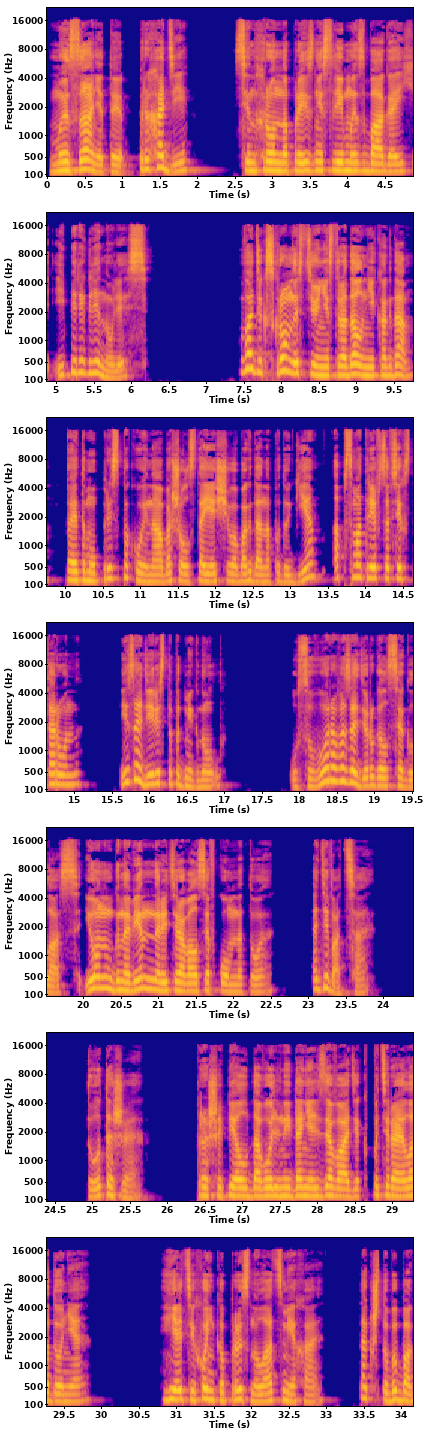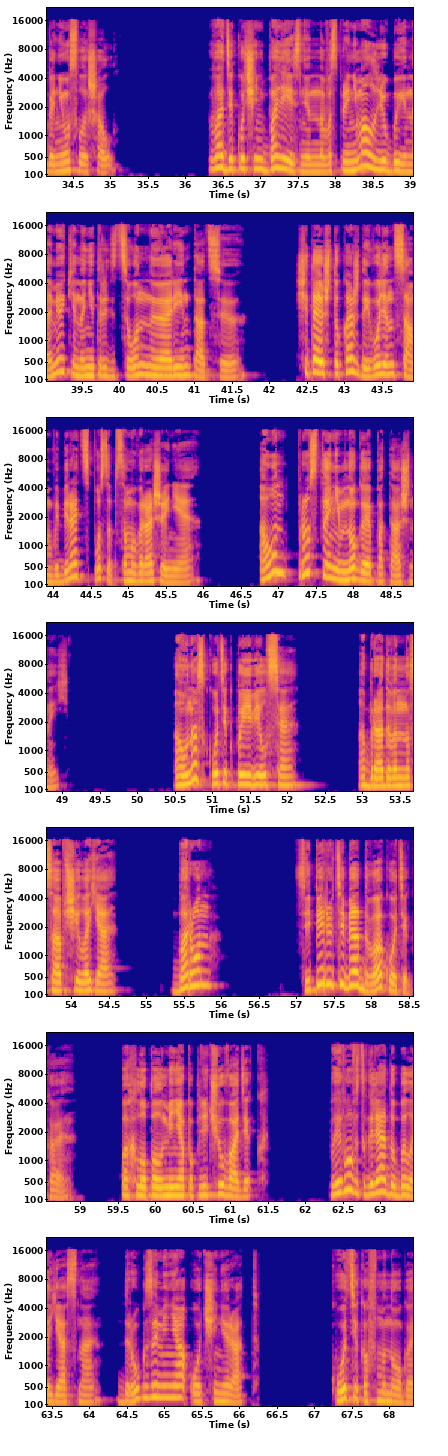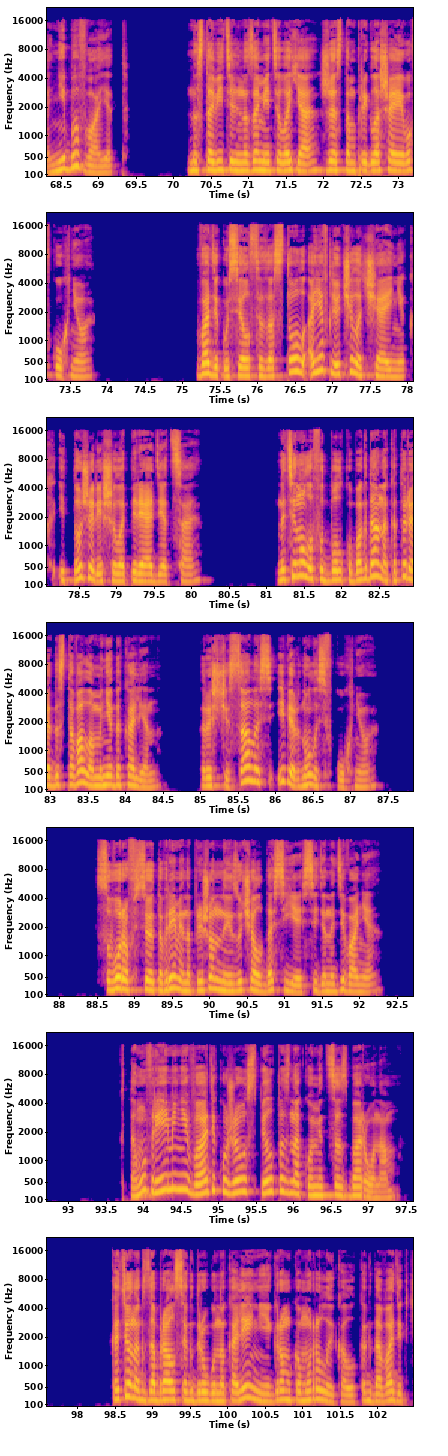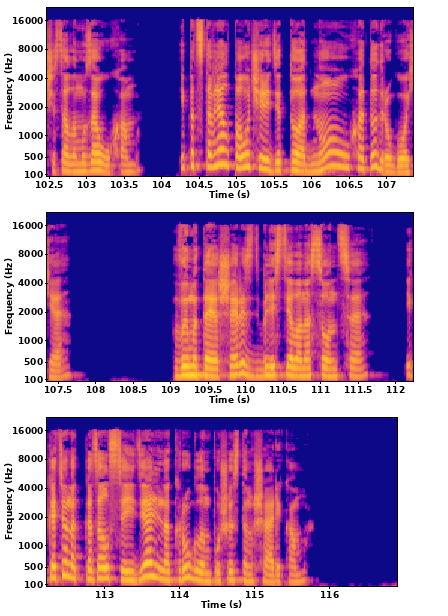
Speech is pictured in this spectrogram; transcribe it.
«Мы заняты. Проходи», — синхронно произнесли мы с Багой и переглянулись. Вадик скромностью не страдал никогда, поэтому преспокойно обошел стоящего Богдана по дуге, обсмотрев со всех сторон, и задиристо подмигнул. У Суворова задергался глаз, и он мгновенно ретировался в комнату. Одеваться. То-то же прошипел довольный до нельзя Вадик, потирая ладони. Я тихонько прыснула от смеха, так чтобы Бага не услышал. Вадик очень болезненно воспринимал любые намеки на нетрадиционную ориентацию, считая, что каждый волен сам выбирать способ самовыражения. А он просто немного эпатажный. «А у нас котик появился», — обрадованно сообщила я. «Барон «Теперь у тебя два котика», – похлопал меня по плечу Вадик. По его взгляду было ясно, друг за меня очень рад. «Котиков много не бывает», – наставительно заметила я, жестом приглашая его в кухню. Вадик уселся за стол, а я включила чайник и тоже решила переодеться. Натянула футболку Богдана, которая доставала мне до колен расчесалась и вернулась в кухню. Суворов все это время напряженно изучал досье, сидя на диване. К тому времени Вадик уже успел познакомиться с бароном. Котенок забрался к другу на колени и громко мурлыкал, когда Вадик чесал ему за ухом и подставлял по очереди то одно ухо, то другое. Вымытая шерсть блестела на солнце, и котенок казался идеально круглым пушистым шариком.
